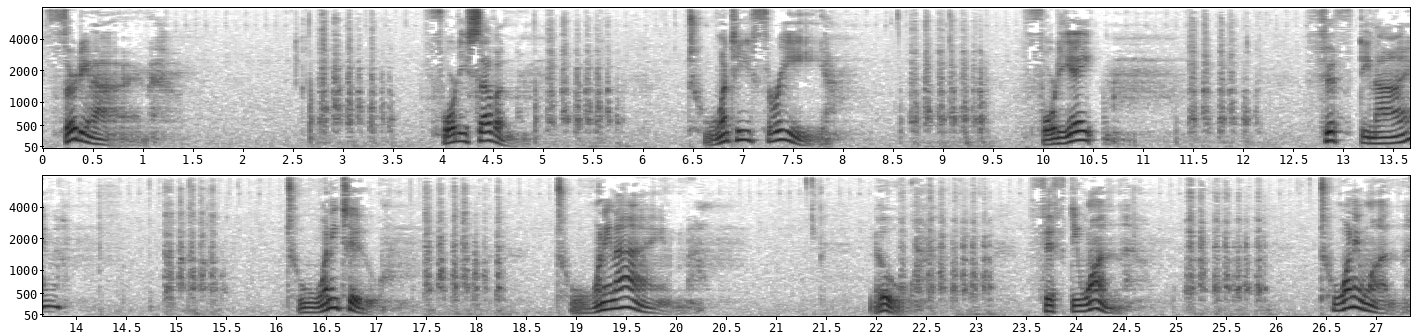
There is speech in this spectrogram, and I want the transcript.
39, 47, 23, 48, 59, 22, 29, no, 51, 21,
